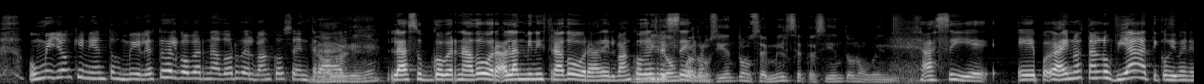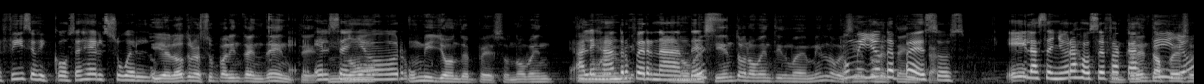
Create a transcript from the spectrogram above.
Un millón quinientos mil. Esto es el gobernador del Banco Central. La subgobernadora, la administradora del Banco de Reserva. 1.411.790. Así es. Eh, pues ahí no están los viáticos y beneficios y cosas, es el sueldo. Y el otro, el superintendente. El no, señor un millón de pesos. 99 Alejandro Fernández. 999.970. Un millón de pesos. Y la señora Josefa Con 30 Castillo,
